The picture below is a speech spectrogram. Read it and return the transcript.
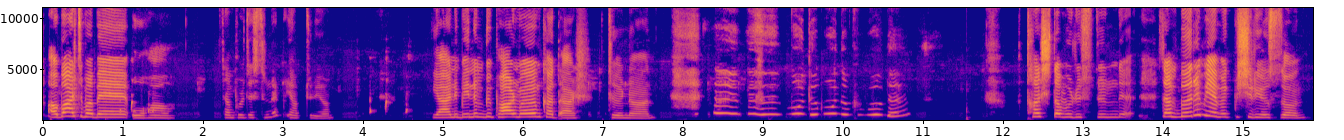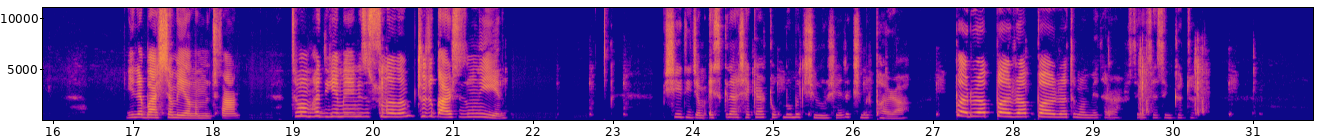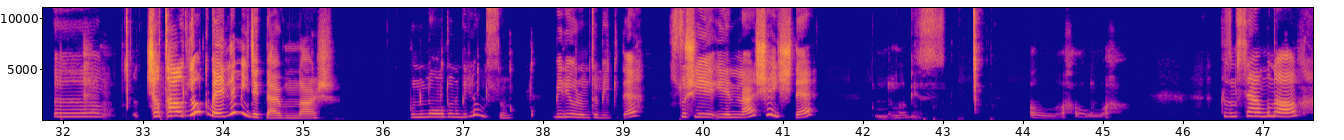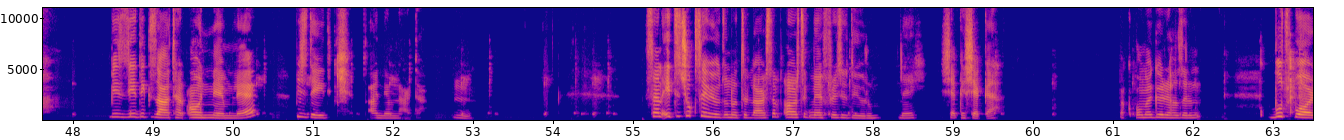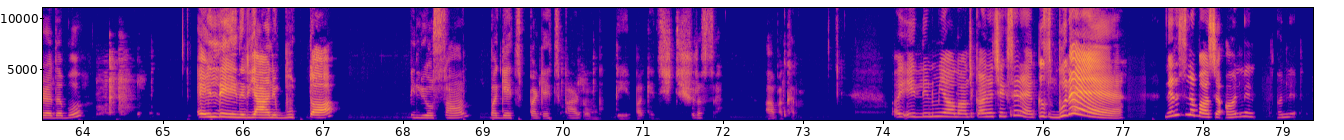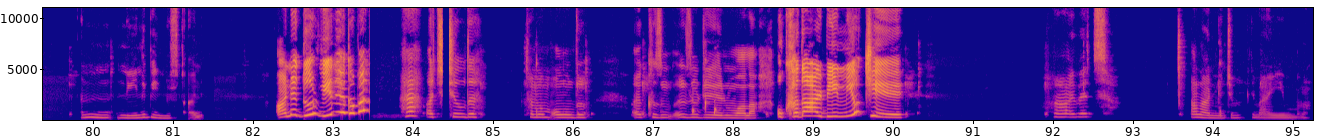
Abartma be. Oha. Sen protestini mi yaptırıyorsun? Yani benim bir parmağım kadar tırnağın. Burada burada burada. Taş da var üstünde. Sen böyle mi yemek pişiriyorsun? Yine başlamayalım lütfen. Tamam hadi yemeğimizi sunalım. Çocuklar siz bunu yiyin. Bir şey diyeceğim. Eskiden şeker toplamak için uğraşıyorduk. Şimdi para. Para para para. Tamam yeter. Senin sesin kötü. Ee, çatal yok mu? Ellemeyecekler bunlar. Bunun ne olduğunu biliyor musun? Biliyorum tabii ki de. Sushi yenilen şey işte. Ama biz... Allah Allah. Kızım sen bunu al. Biz yedik zaten annemle. Biz de yedik annemlerden. Hı. Sen eti çok seviyordun hatırlarsam. Artık nefret ediyorum. Ne? Şaka şaka. Bak ona göre hazırım. But bu arada bu. Elle yenir yani butta. Biliyorsan. Baget, baget pardon but değil. Baget işte şurası. Al bakalım. Ay ellerim yağlanacak. Anne çeksene. Kız bu ne? Neresine basacağım? Anne, anne, anne neyini bilmişti? Anne, anne dur video kapat. Heh açıldı. Tamam oldu. Ay kızım özür dilerim valla. O kadar bilmiyor ki. Ha evet. Al anneciğim. Ben yiyeyim bunu.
